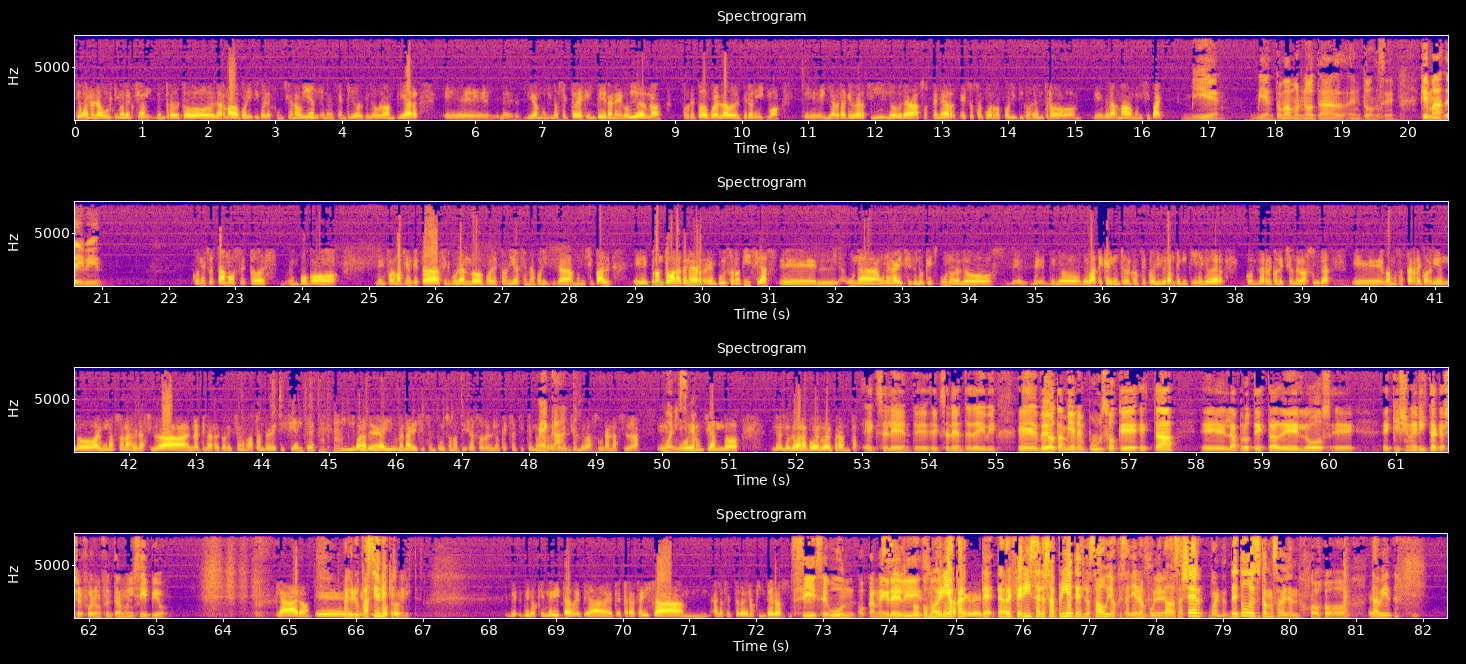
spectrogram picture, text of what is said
que bueno, en la última elección, dentro de todo el armado político le funcionó bien, en el sentido de que logró ampliar, eh, digamos, los sectores que integran el gobierno, sobre todo por el lado del peronismo, eh, y habrá que ver si logra sostener esos acuerdos políticos dentro del armado municipal. Bien. Bien, tomamos nota entonces. ¿Qué más, David? Con eso estamos, esto es un poco la información que está circulando por estos días en la política municipal. Eh, pronto van a tener en Pulso Noticias una, un análisis de lo que es uno de los, de, los debates que hay dentro del Consejo Deliberante que tiene que ver con la recolección de basura. Eh, vamos a estar recorriendo algunas zonas de la ciudad en la que la recolección es bastante deficiente y van a tener ahí un análisis en Pulso Noticias sobre lo que es el sistema de recolección de basura en la ciudad. Eh, le voy anunciando lo, que van a poder ver pronto. Excelente, excelente, David. Eh, veo también en Pulso que está eh, la protesta de los eh, kirchneristas que ayer fueron frente al municipio. Claro. Eh, Agrupaciones kirchneristas. De, los kirchneristas, ¿te, referís a, los sectores de los quinteros? Sí, según Oscar Negrelli. o como diría Oscar, te, referís a los aprietes, los audios que salieron publicados ayer. Bueno, de todo eso estamos hablando, David.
